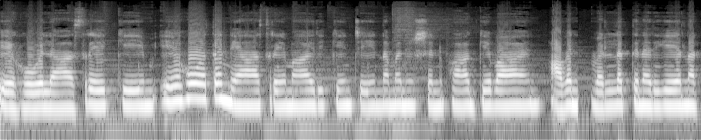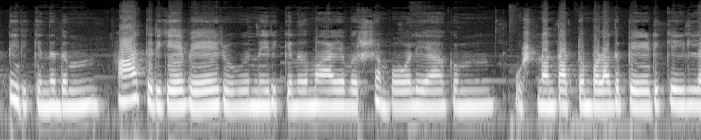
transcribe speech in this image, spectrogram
യഹോയിൽ ആശ്രയിക്കുകയും യഹോ തന്നെ ആശ്രയമായിരിക്കുകയും ചെയ്യുന്ന മനുഷ്യൻ ഭാഗ്യവാൻ. അവൻ വെള്ളത്തിനരികെ നട്ടിരിക്കുന്നതും ആ തിരികെ വേരൂന്നിരിക്കുന്നതുമായ വൃക്ഷം പോലെയാകും. ഉഷ്ണം തട്ടുമ്പോൾ അത് പേടിക്കയില്ല.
